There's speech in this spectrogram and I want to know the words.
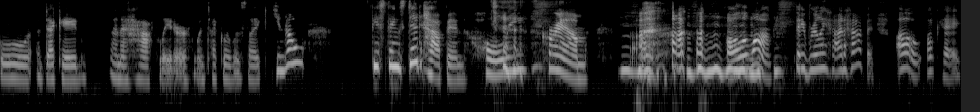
oh, a decade and a half later when Tekla was like, you know, these things did happen. Holy cram. All along. They really had happened. Oh, okay.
